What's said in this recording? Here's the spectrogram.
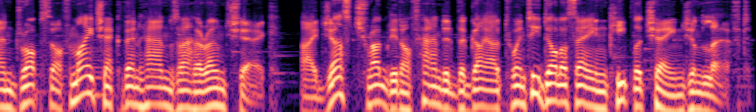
and drops off my check then hands her her own check. I just shrugged it off handed the guy a $20 saying keep the change and left.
